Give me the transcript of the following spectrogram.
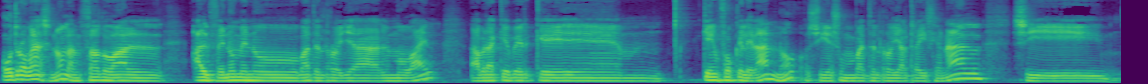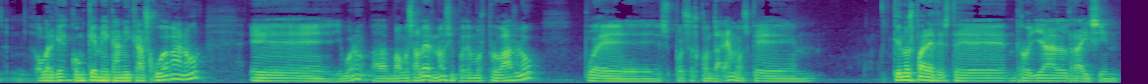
otro más, ¿no? Lanzado al, al fenómeno Battle Royale Mobile. Habrá que ver qué, mm, qué enfoque le dan, ¿no? O si es un Battle Royale tradicional, si. O ver qué- con qué mecánicas juega, ¿no? Eh, y bueno, vamos a ver, ¿no? Si podemos probarlo, pues, pues os contaremos qué, qué nos parece este Royal Rising.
